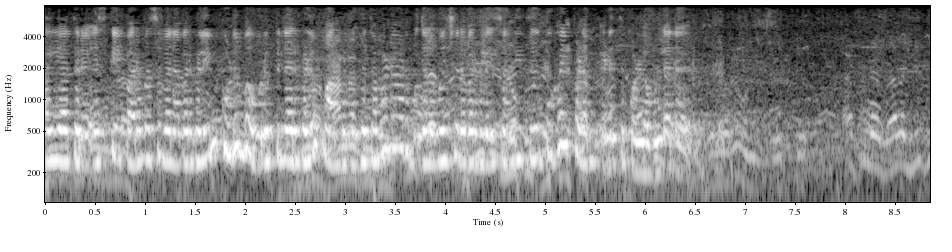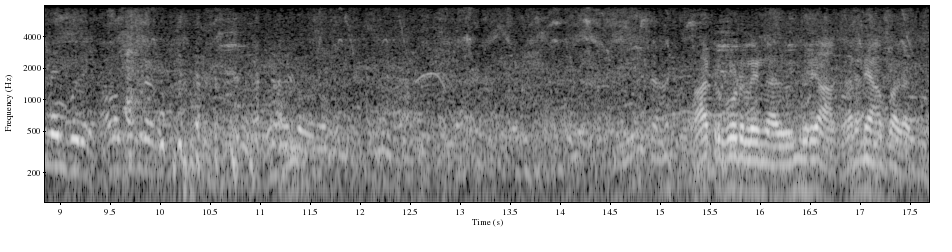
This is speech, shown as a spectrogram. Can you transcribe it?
ஐயா திரு எஸ் கே பரமசிவன் அவர்களின் குடும்ப உறுப்பினர்களும் மாண்புமிகு தமிழ்நாடு முதலமைச்சர் அவர்களை சந்தித்து புகைப்படம் எடுத்துக் கொள்ள உள்ளனர். வாட்டர் போடலைங்க அது வந்து கரண்டே ஆஃப் ஆகாது.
